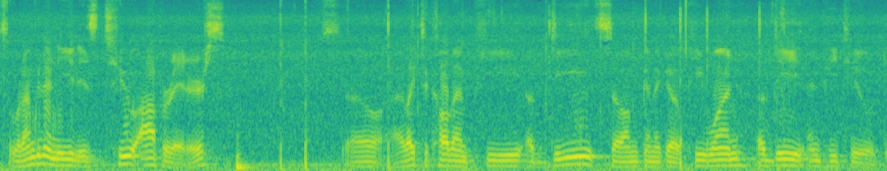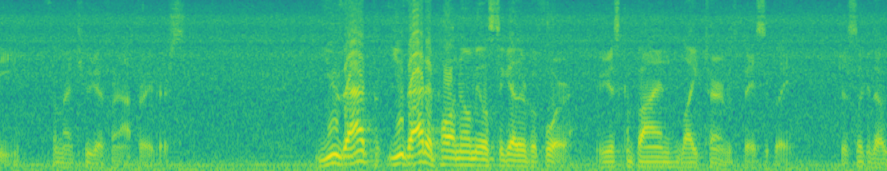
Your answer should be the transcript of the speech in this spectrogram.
So what I'm going to need is two operators. So I like to call them P of D, so I'm going to go P1 of D and P2 of D for my two different operators. You've, add, you've added polynomials together before. You just combine like terms, basically. Just look at the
